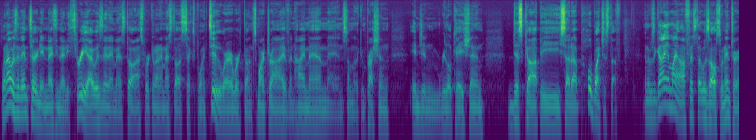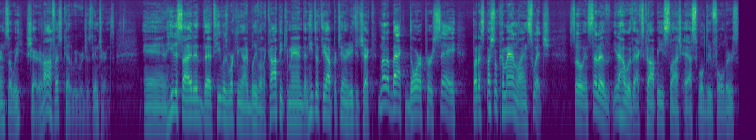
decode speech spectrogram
When I was an intern in 1993, I was in MS DOS, working on MS DOS 6.2, where I worked on Smart Drive and HiMem and some of the compression engine relocation, disk copy, setup, whole bunch of stuff. And there was a guy in my office that was also an intern, so we shared an office because we were just interns. And he decided that he was working, I believe, on the copy command, and he took the opportunity to check not a back door per se, but a special command line switch. So instead of, you know how with xcopy slash s will do folders?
